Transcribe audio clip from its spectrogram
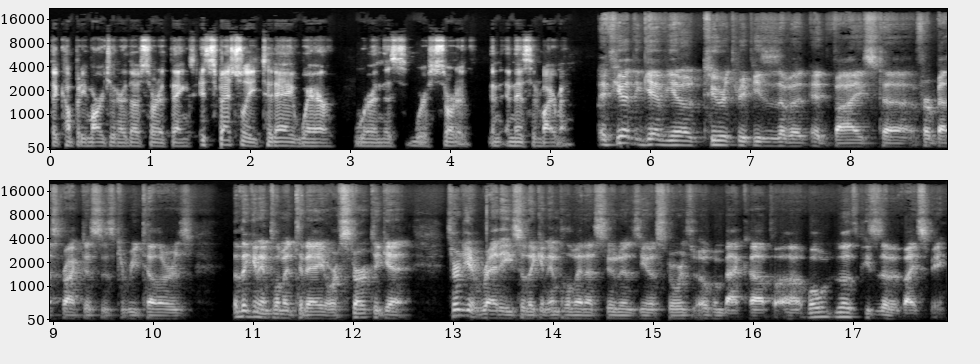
the company margin or those sort of things, especially today where we're in this, we're sort of in, in this environment. If you had to give, you know, two or three pieces of advice to for best practices to retailers that they can implement today or start to get start to get ready so they can implement as soon as you know stores open back up. Uh, what would those pieces of advice be?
